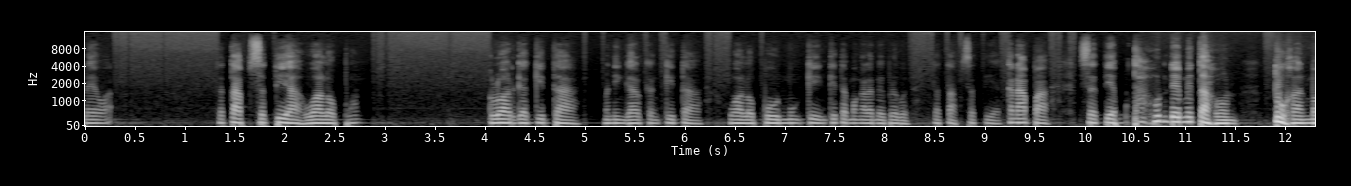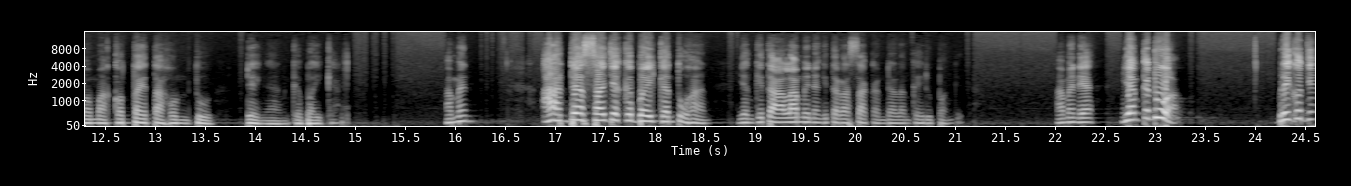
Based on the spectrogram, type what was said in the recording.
lewat. Tetap setia walaupun keluarga kita meninggalkan kita walaupun mungkin kita mengalami berapa tetap setia. Kenapa? Setiap tahun demi tahun Tuhan memakotai tahun itu dengan kebaikan. Amin. Ada saja kebaikan Tuhan yang kita alami dan kita rasakan dalam kehidupan kita. Amin ya. Yang kedua, berikutnya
